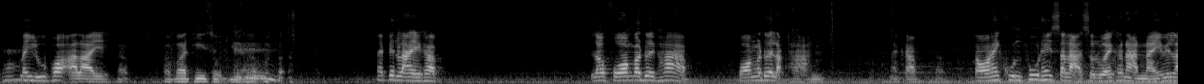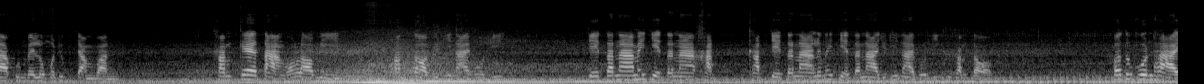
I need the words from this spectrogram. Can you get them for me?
ใช่ไม่รู้เพราะอะไรเพราะว่าที่สุดเนี่ยครับ ไม่เป็นไรครับ เราฟ้องกันด้วยภาพ ฟ้องกันด้วยหลักฐานนะครับครับ ต่อให้คุณพูดให้สละสลวยขนาดไหน เวลาคุณไปลงบันทึกประจำวันคำแก้ต่างของเรามีคำตอบอยู่ที่นายโพธิเจตนาไม่เจตนาขัดขัดเจตนาหรือไม่เจตนาอยู่ที่นายโพธิคือคำตอบ เพราะทุกคนถ่าย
